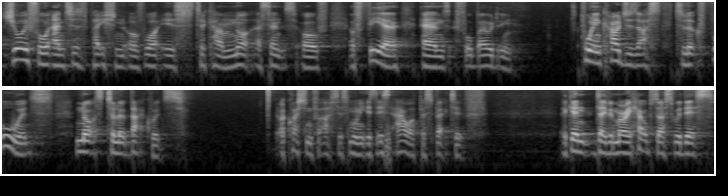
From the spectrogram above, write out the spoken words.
joyful anticipation of what is to come, not a sense of, of fear and foreboding. Paul encourages us to look forwards, not to look backwards. A question for us this morning is this our perspective? Again, David Murray helps us with this.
